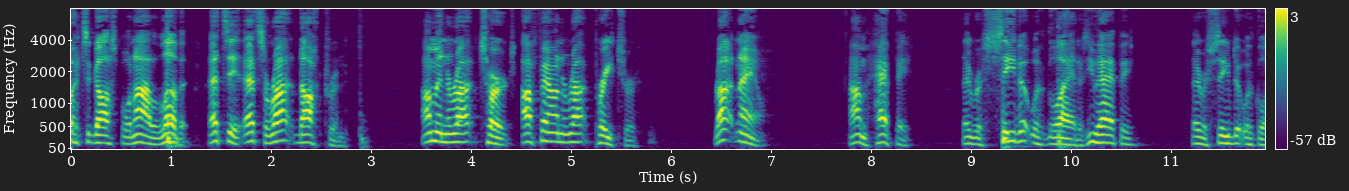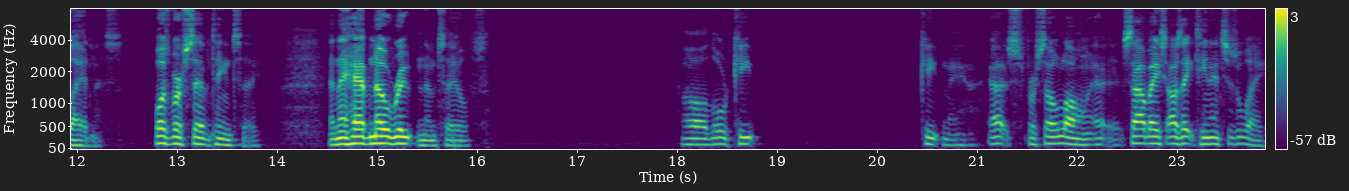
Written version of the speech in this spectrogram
that's the gospel, and I love it. That's it. That's the right doctrine. I'm in the right church. I found the right preacher. Right now, I'm happy. They receive it with gladness. You happy? They received it with gladness. What does verse 17 say? And they have no root in themselves. Oh, Lord, keep keep me. That's for so long. Uh, salvation, I was 18 inches away.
